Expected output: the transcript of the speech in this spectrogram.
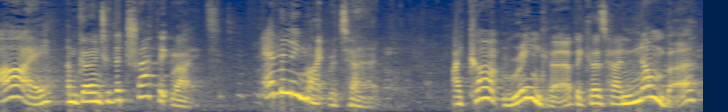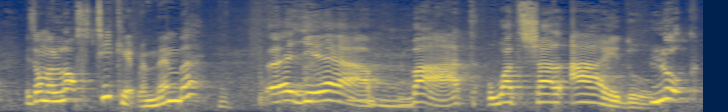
I am going to the traffic lights. Emily might return. I can't ring her because her number is on the lost ticket, remember? Uh, yeah, but what shall I do? Look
